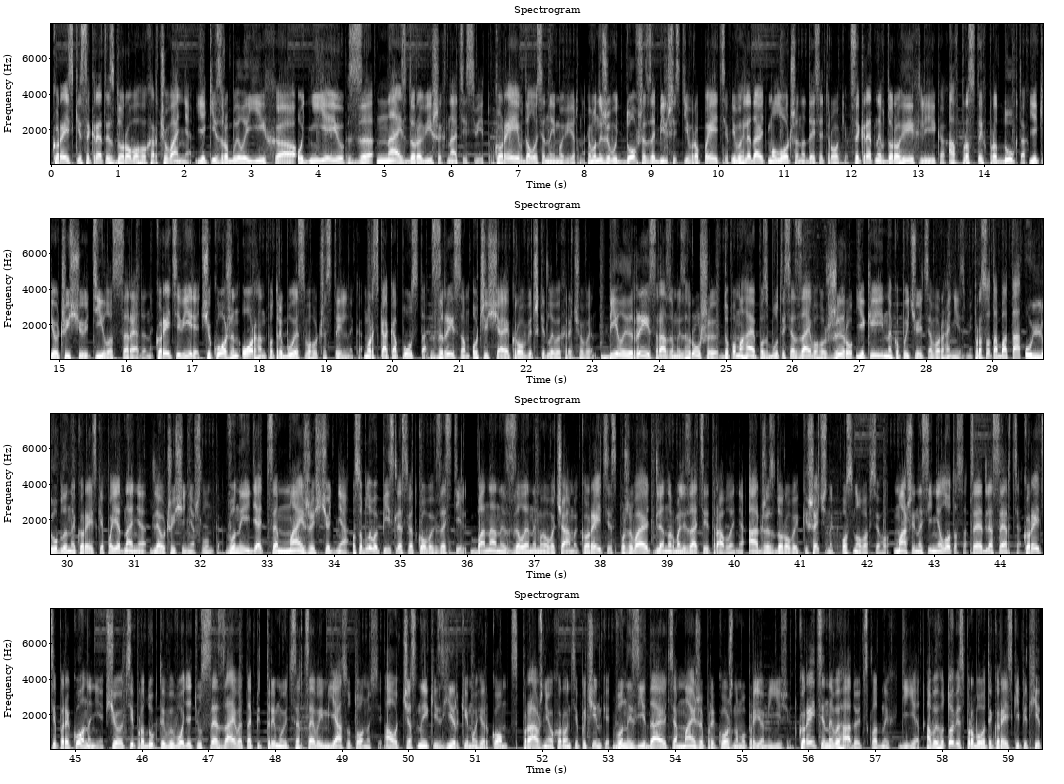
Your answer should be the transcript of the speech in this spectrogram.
Корейські секрети здорового харчування, які зробили їх е, однією з найздоровіших націй світу. Кореї вдалося неймовірно. Вони живуть довше за більшість європейців і виглядають молодше на 10 років. Секрет не в дорогих ліках, а в простих продуктах, які очищують тіло зсередини. Корейці вірять, що кожен орган потребує свого чистильника. Морська капуста з рисом очищає кров від шкідливих речовин. Білий рис разом із грушею допомагає позбутися зайвого жиру, який накопичується в організмі. Просота батат улюблене корейське поєднання для очищення шлунка. Вони їдять це майже щодня, особливо після святкових застіль. Банани з зеленими овочами корейці споживають для нормалізації травлення, адже здоровий кишечник основа всього. Маш і насіння лотоса це для серця. Корейці переконані, що ці продукти виводять усе зайве та підтримують серцевий м'яз у тонусі. А от часник із гірким огірком, справжні охоронці печінки, вони з'їдаються майже при кожному прийомі їжі. Корейці не вигадують складних дієт. А ви готові спробувати корейський підхід?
